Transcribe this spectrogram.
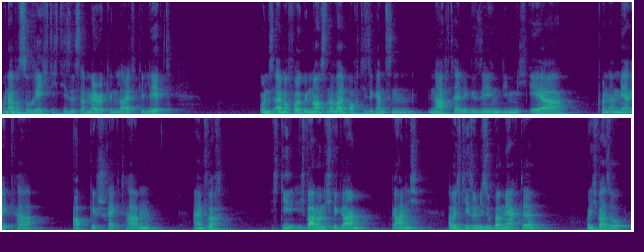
und einfach so richtig dieses American Life gelebt und es einmal voll genossen, aber halt auch diese ganzen Nachteile gesehen, die mich eher von Amerika abgeschreckt haben. Einfach, ich, geh, ich war noch nicht vegan, gar nicht, aber ich gehe so in die Supermärkte und ich war so,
